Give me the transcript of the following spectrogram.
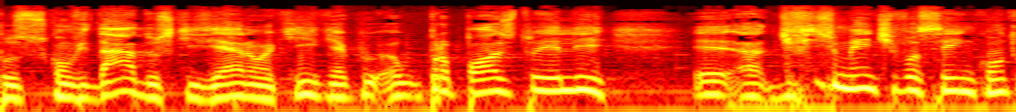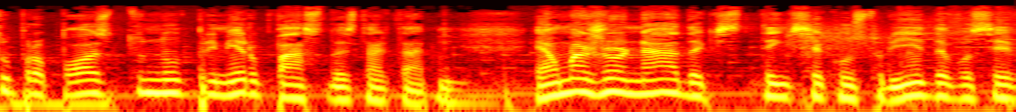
os convidados que vieram aqui que é o propósito ele é, dificilmente você encontra o propósito no primeiro passo da startup. Hum. É uma jornada que tem que ser construída. Você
